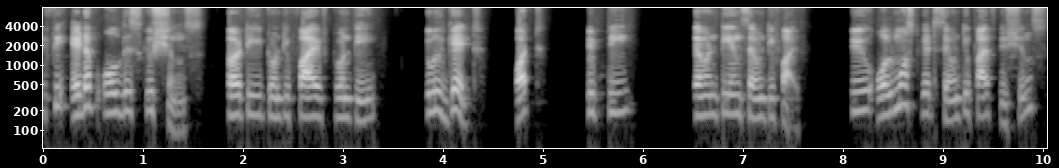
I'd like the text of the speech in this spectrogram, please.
If we add up all these questions, 30, 25, 20, you will get what? 50, 70 and 75. So you almost get 75 questions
